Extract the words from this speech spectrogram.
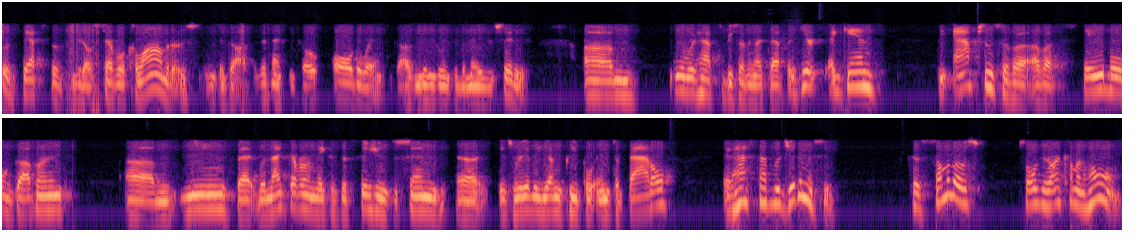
to depth of you know several kilometers into Gaza, it didn't actually go all the way into Gaza, didn't go into the major cities. Um, it would have to be something like that. But here again, the absence of a, of a stable government um, means that when that government makes a decision to send uh, Israeli young people into battle, it has to have legitimacy because some of those soldiers aren't coming home.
